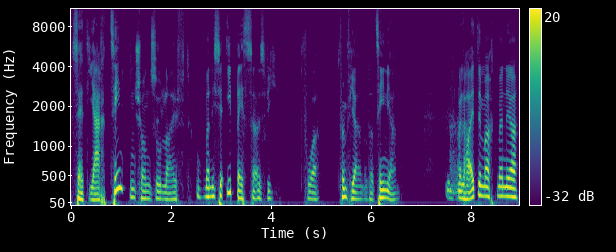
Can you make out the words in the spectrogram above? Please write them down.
seit Jahrzehnten schon so läuft und man ist ja eh besser als wie vor fünf Jahren oder zehn Jahren. Weil heute macht man ja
